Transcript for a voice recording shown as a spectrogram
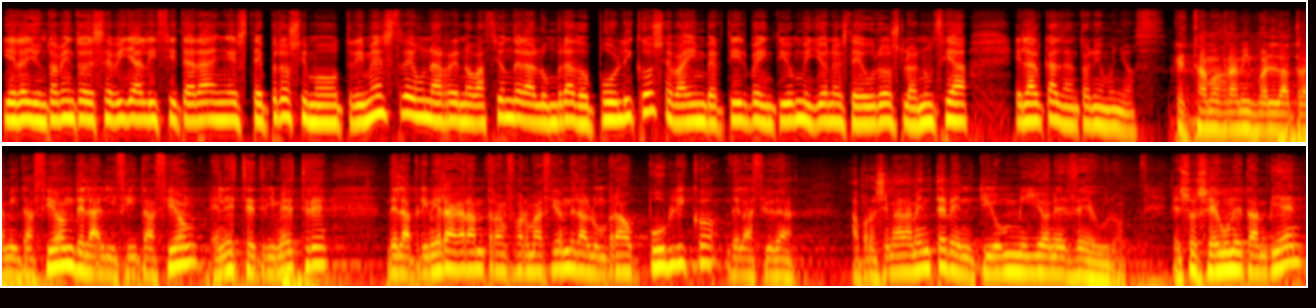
y el Ayuntamiento de Sevilla licitará en este próximo trimestre una renovación del alumbrado público. Se va a invertir 21 millones de euros, lo anuncia el alcalde Antonio Muñoz. Estamos ahora mismo en la tramitación de la licitación en este trimestre de la primera gran transformación del alumbrado público de la ciudad aproximadamente 21 millones de euros. Eso se une también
